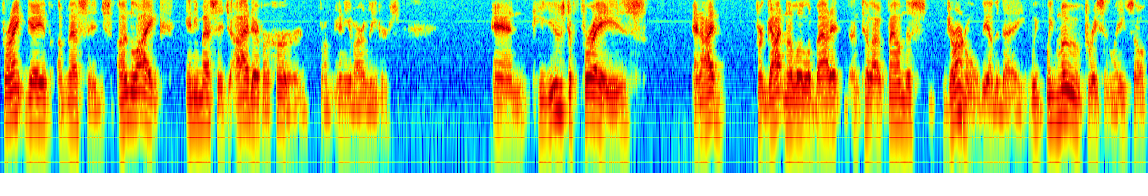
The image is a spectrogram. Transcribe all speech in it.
Frank gave a message unlike any message I'd ever heard from any of our leaders. And he used a phrase, and I'd forgotten a little about it until I found this journal the other day. We, we moved recently, so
